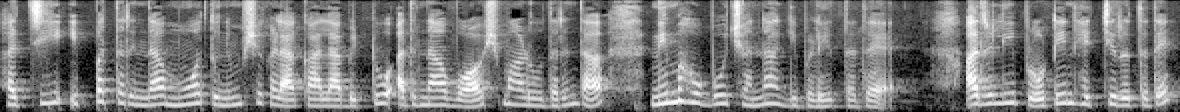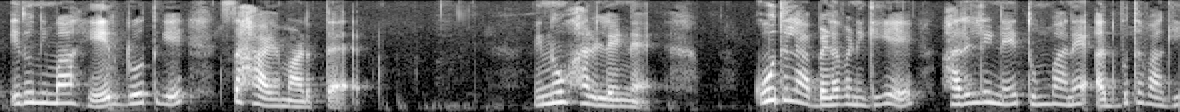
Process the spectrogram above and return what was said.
ಹಚ್ಚಿ ಇಪ್ಪತ್ತರಿಂದ ಮೂವತ್ತು ನಿಮಿಷಗಳ ಕಾಲ ಬಿಟ್ಟು ಅದನ್ನು ವಾಶ್ ಮಾಡುವುದರಿಂದ ನಿಮ್ಮ ಹುಬ್ಬು ಚೆನ್ನಾಗಿ ಬೆಳೆಯುತ್ತದೆ. ಅದರಲ್ಲಿ ಪ್ರೋಟೀನ್ ಹೆಚ್ಚಿರುತ್ತದೆ. ಇದು ನಿಮ್ಮ ಹೇರ್ ಗ್ರೋತ್ಗೆ ಸಹಾಯ ಮಾಡುತ್ತೆ. ಇನ್ನು ಹರಳೆಣ್ಣೆ. ಕೂದಲ ಬೆಳವಣಿಗೆಗೆ ಹರಳೆಣ್ಣೆ ತುಂಬಾನೇ ಅದ್ಭುತವಾಗಿ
